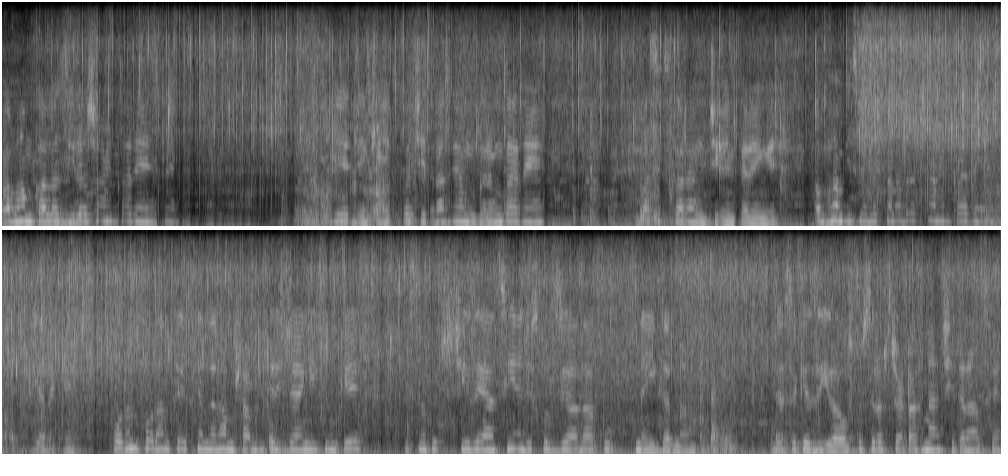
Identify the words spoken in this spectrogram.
अब हम काला ज़ीरा शामिल कर रहे हैं इसमें ये देखें, इसको अच्छी तरह से हम गर्म कर रहे हैं। बस इसका रंग चेंज करेंगे। अब हम इसमें लहसुन अदरक शामिल कर रहे हैं, ये देखें, फ़ौरन फ़ौरन से इसके अंदर हम शामिल करी जाएँगे क्योंकि इसमें कुछ चीज़ें ऐसी हैं जिसको ज़्यादा कुक नहीं करना। जैसे कि ज़ीरा, उसको सिर्फ़ चटकना अच्छी तरह से,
